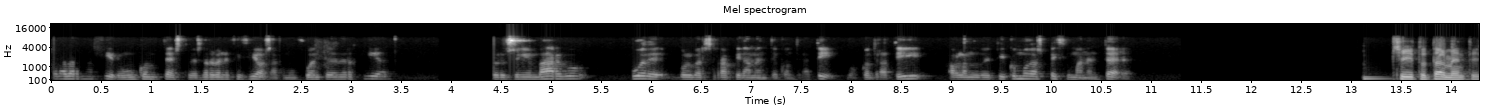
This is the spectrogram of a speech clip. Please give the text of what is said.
Puede haber nacido en un contexto de ser beneficiosa como fuente de energía, pero sin embargo puede volverse rápidamente contra ti. Contra ti, hablando de ti como de la especie humana entera. Sí, totalmente.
